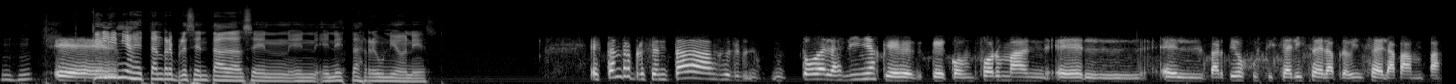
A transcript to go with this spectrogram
¿Qué eh, líneas están representadas en, en estas reuniones? Están representadas todas las líneas que, conforman el, Partido Justicialista de la provincia de La Pampa.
